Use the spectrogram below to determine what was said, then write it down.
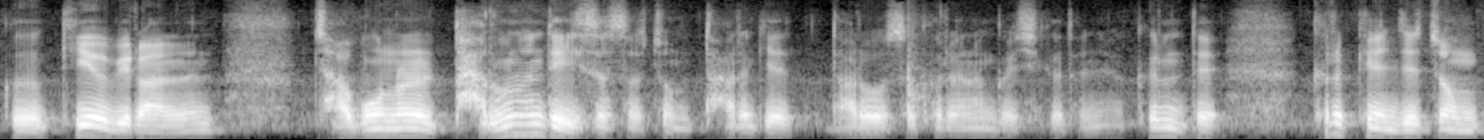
그 기업이라는 자본을 다루는 데 있어서 좀 다르게 다루어서 그러는 것이거든요. 그런데 그렇게 이제 좀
